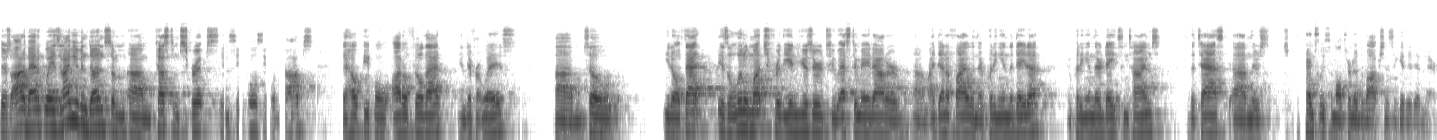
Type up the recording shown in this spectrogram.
there's automatic ways, and I've even done some um, custom scripts in SQL, SQL jobs to help people autofill that in different ways. Um, so you know, if that is a little much for the end user to estimate out or um, identify when they're putting in the data and putting in their dates and times for the task, um, there's potentially some alternative options to get it in there.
